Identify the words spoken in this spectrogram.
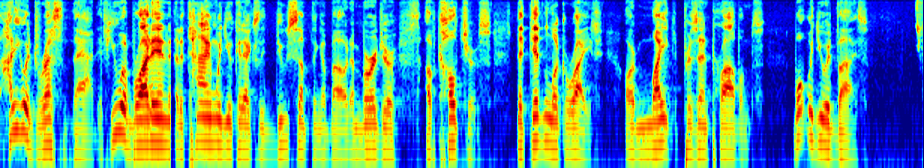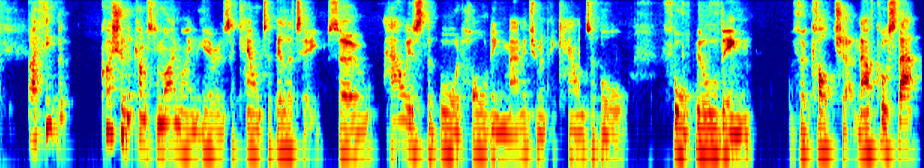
how do you address that? If you were brought in at a time when you could actually do something about a merger of cultures that didn't look right or might present problems, what would you advise? I think the question that comes to my mind here is accountability. So, how is the board holding management accountable for building the culture? Now, of course, that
